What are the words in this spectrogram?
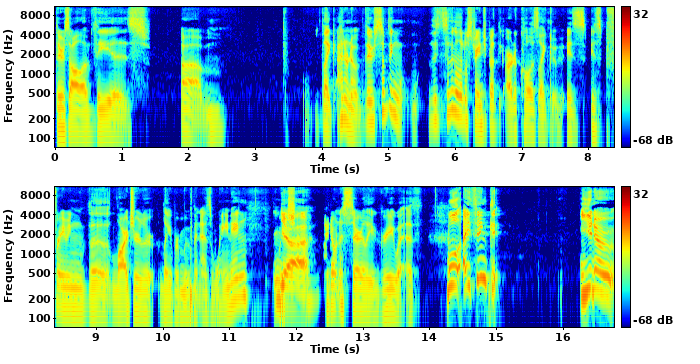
there's all of these um like I don't know. There's something there's something a little strange about the article is like is is framing the larger labor movement as waning. which yeah. I don't necessarily agree with. Well, I think, you know,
